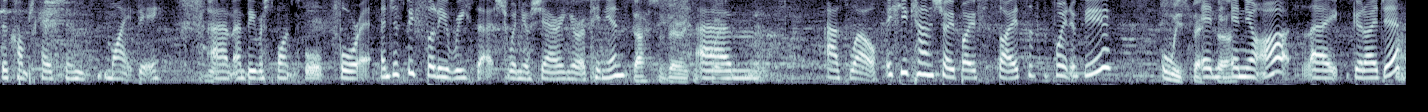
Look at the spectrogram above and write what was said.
the complications might be um, and be responsible for it. And just be fully researched when you're sharing your opinions That's a very good Um, point. as well. If you can show both sides of the point of view, Always in, better. in your art, like good idea.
